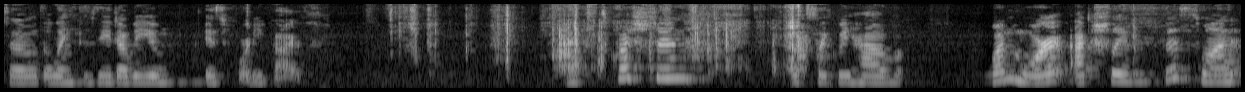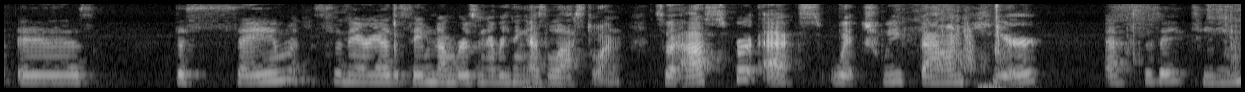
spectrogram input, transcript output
So the length of ZW is 45. Next question. Looks like we have one more. Actually, this one is the same scenario, the same numbers and everything as the last one. So it asks for x, which we found here. x is 18.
